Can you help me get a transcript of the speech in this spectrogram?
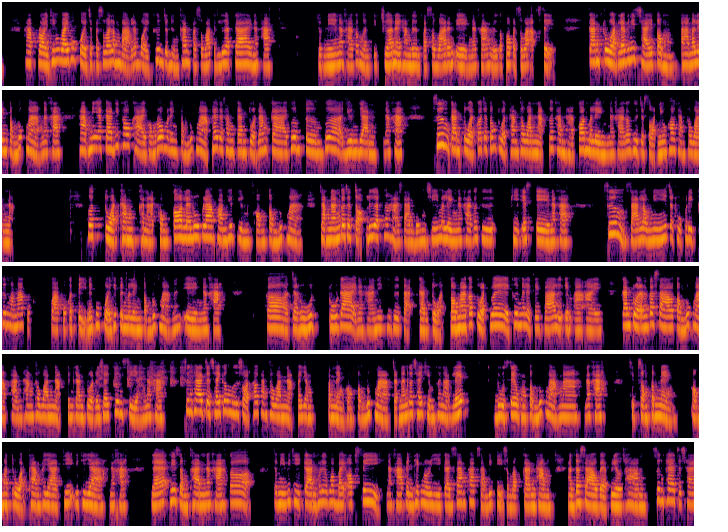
หากปล่อยทิ้งไว้ผู้ป่วยจะปัสสาวะลำบากและบ่อยขึ้นจนถึงขั้นปัสสาวะเป็นเลือดได้นะคะ จุดนี้นะคะก็เหมือนติดเชื้อในทางเดินปัสสาวะนั่นเองนะคะ หรือกระเพาะปัสสาวะอักเสบ การตรวจและวินิจฉัยต่อมมะเร็งต่อมลูกหมากนะคะ หากมีอาการที่เข้าข่ายของโรคมะเร็งต่อมลูกหมากแพทย์จะทำการตรวจร่างกาย เพิ่มเติมเพื่อยืนยันนะคะ ซึ่งการตรวจก็จะต้องตรวจทางทวารหนัก เพื่อคำหาก้อนมะเร็งนะคะ ก็คือจะสอดนิ้วเข้าทางทวารหนัก เพื่อตรวจคำขนาดของก้อนและรูปร่างความยืดหยุ่นของต่อมลูกหมาก จากนั้นก็จะเจาะเลือดเพื่อหาสารบ่งชี้มะเร็งนะคะ ก็คือ PSA นะคะ ซึ่งสารเหล่านี้จะถูกผลิตขึ้นมามากกว่าปกติในผู้ป่วยที่เป็นมะเร็งต่อมลูกหมากนั่นเองนะคะ ก็จะรู้รู้ได้นะคะ นี่คือตัดการตรวจต่อมาก็ตรวจด้วยคลื่นแม่เหล็กไฟฟ้าหรือ MRI การตรวจอัลตราซาวต่อมลูกหมากผ่านทางทวารหนัก เป็นการตรวจโดยใช้คลื่นเสียงนะคะ ซึ่งแพทย์จะใช้เครื่องมือสอดเข้าทางทวารหนักไปยังตำแหน่งของต่อมลูกหมาก จากนั้นก็ใช้เข็มขนาดเล็ก ดูดเซลล์ของต่อมลูกหมากมานะคะ 12ตำแหน่ง ออกมาตรวจทางพยาธิวิทยานะคะ และที่สำคัญนะคะก็จะมีวิธีการเขาเรียกว่า biopsy นะคะ เป็นเทคโนโลยีการสร้างภาพสามมิติสำหรับการทำอันตราซาวแบบเรียลไทม์ซึ่งแพทย์จะใช้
